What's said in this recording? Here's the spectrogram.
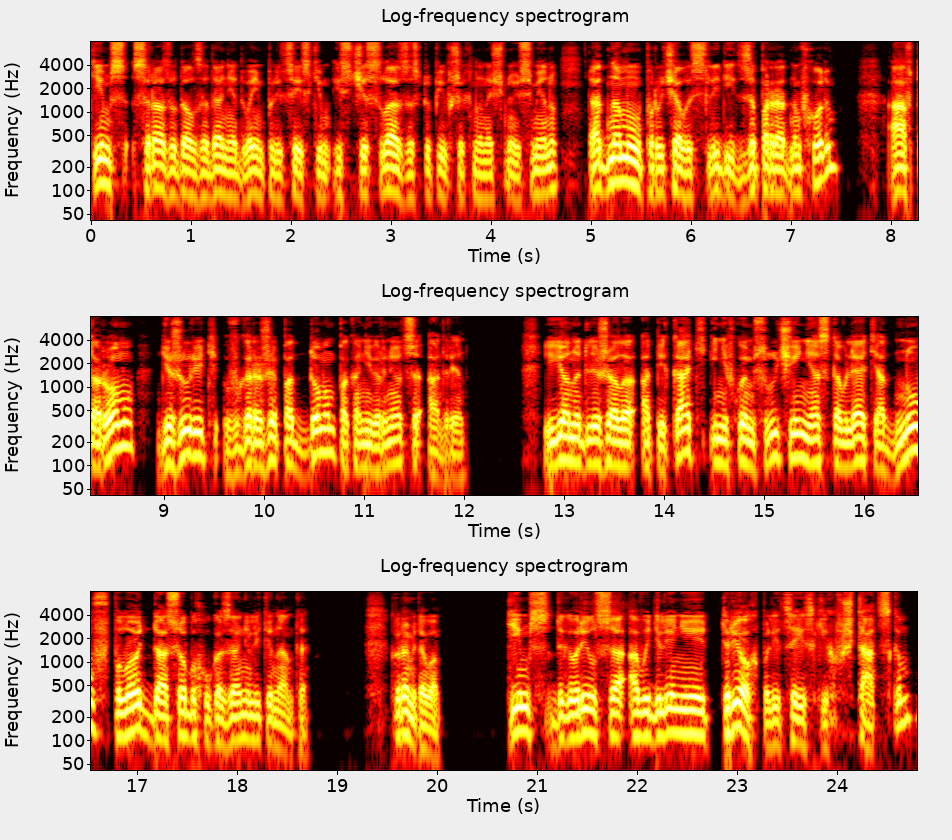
Тимс сразу дал задание двоим полицейским из числа заступивших на ночную смену. Одному поручалось следить за парадным входом, а второму — дежурить в гараже под домом, пока не вернется Адриан. Ее надлежало опекать и ни в коем случае не оставлять одну вплоть до особых указаний лейтенанта. Кроме того, Тимс договорился о выделении трех полицейских в штатском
